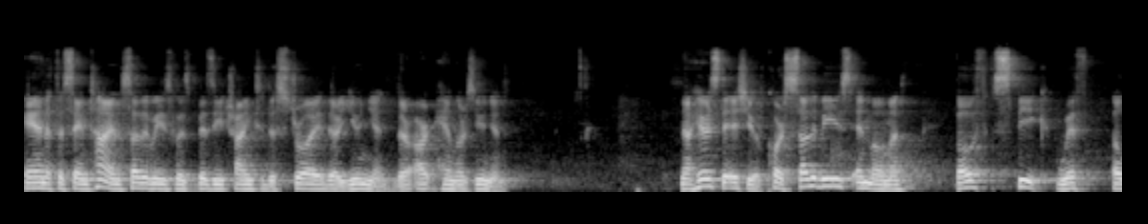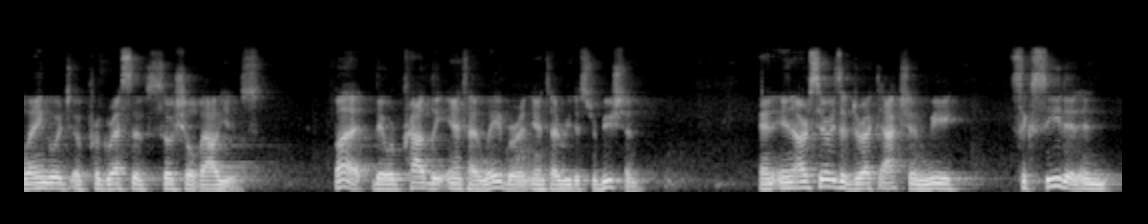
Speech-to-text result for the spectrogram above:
And at the same time, Sotheby's was busy trying to destroy their union, their art handlers union. Now, here's the issue. Of course, Sotheby's and MoMA both speak with a language of progressive social values, but they were proudly anti labor and anti redistribution. And in our series of direct action, we succeeded in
